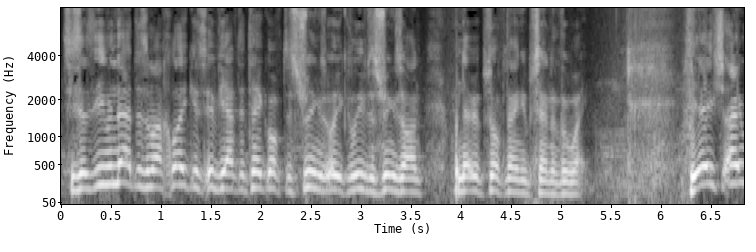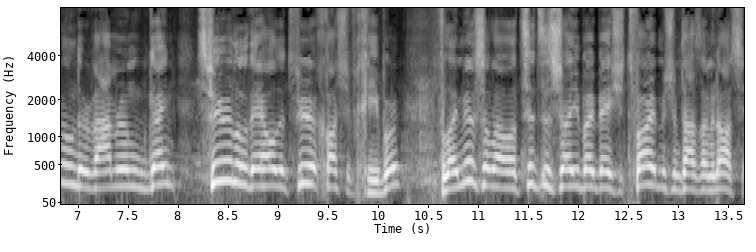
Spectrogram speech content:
So he says, even that is machlokes if you have to take off the strings or you can leave the strings on when that rips off 90% of the way. V'yesh Eimel der Vamram gain Sfirlu they hold it Tfir Chashiv Chibur V'lay Mivsal al Tzitzis Shayi by Beish Tfar Mishum Tazam in Ase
